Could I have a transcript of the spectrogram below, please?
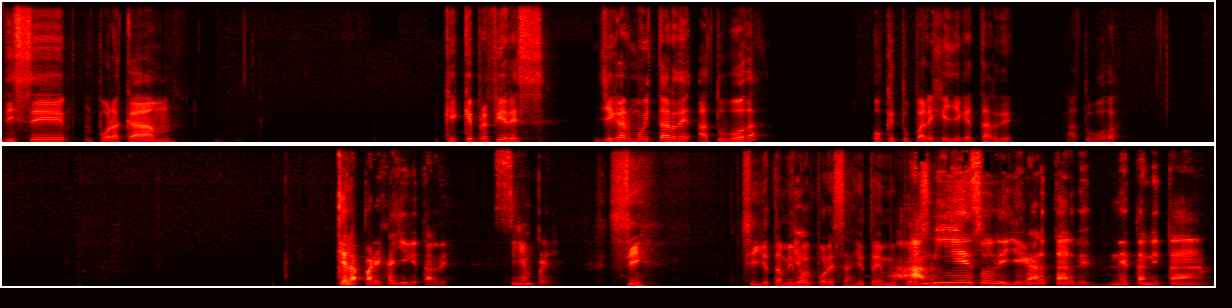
Dice por acá que ¿qué prefieres? ¿Llegar muy tarde a tu boda o que tu pareja llegue tarde a tu boda? que la pareja llegue tarde. Siempre. Sí. Sí, yo también voy por esa. Yo también voy por a esa. A mí eso de llegar tarde, neta, neta,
